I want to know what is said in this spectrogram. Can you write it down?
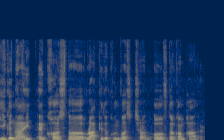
ignite and cause the rapid combustion of the gunpowder.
